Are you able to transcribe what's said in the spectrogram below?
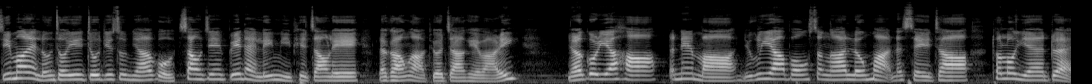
ကြီးမားတဲ့လုံခြုံရေးကြိုးကျေးဇူးများကိုဆောင်ကျဉ်ပေးနိုင်လိမ့်မည်ဖြစ်ကြောင်းလည်း၎င်းကပြောကြားခဲ့ပါတယ်။ မြောက်ကိုရီးယားဟာတစ်နှစ်မှာနျူကလ িয়ার ဘုံ15လုံးမှ20ကြားထုတ်လုပ်ရန်အတွက်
